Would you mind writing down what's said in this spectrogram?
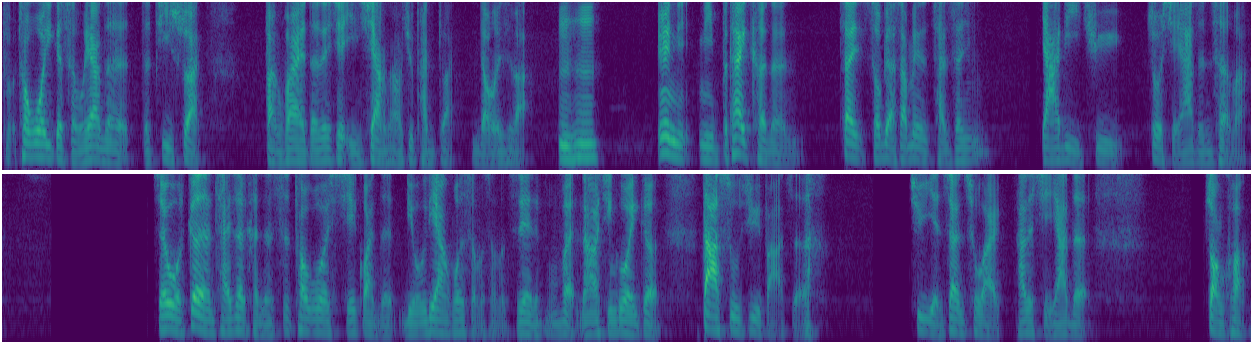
通过一个什么样的的计算返回来的那些影像，然后去判断，你懂我意思吧？嗯哼，因为你你不太可能在手表上面产生压力去做血压侦测嘛，所以我个人猜测可能是透过血管的流量或什么什么之类的部分，然后经过一个大数据法则。去演算出来他的血压的状况，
